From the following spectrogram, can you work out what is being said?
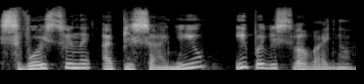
свойственны описанию и повествованию.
